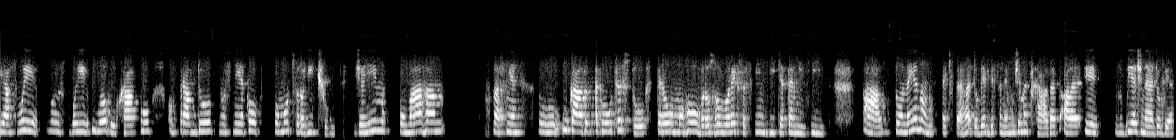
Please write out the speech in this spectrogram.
já svoji, svoji úlohu chápu opravdu vlastně jako pomoc rodičům, že jim pomáhám vlastně ukázat takovou cestu, kterou mohou v rozhovorech se svým dítětem jít. A to nejenom teď v téhle době, kdy se nemůžeme scházet, ale i v běžné době,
